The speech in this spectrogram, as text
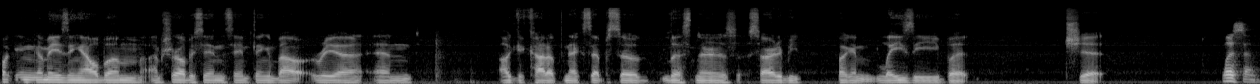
Fucking amazing album. I'm sure I'll be saying the same thing about Rheia, and I'll get caught up next episode, listeners. Sorry to be fucking lazy, but shit. listen,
